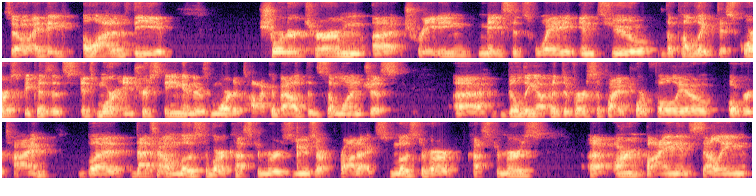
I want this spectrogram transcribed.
So I think a lot of the shorter term uh, trading makes its way into the public discourse because it's it's more interesting and there's more to talk about than someone just uh, building up a diversified portfolio over time. But that's how most of our customers use our products. Most of our customers uh, aren't buying and selling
